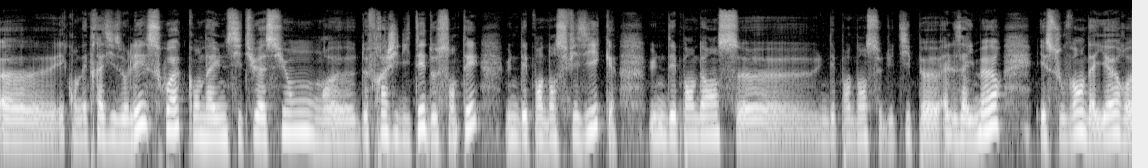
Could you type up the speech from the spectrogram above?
euh, et qu'on est très isolé, soit qu'on a une situation euh, de fragilité, de santé, une dépendance physique, une dépendance, euh, une dépendance du type Alzheimer, et souvent d'ailleurs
